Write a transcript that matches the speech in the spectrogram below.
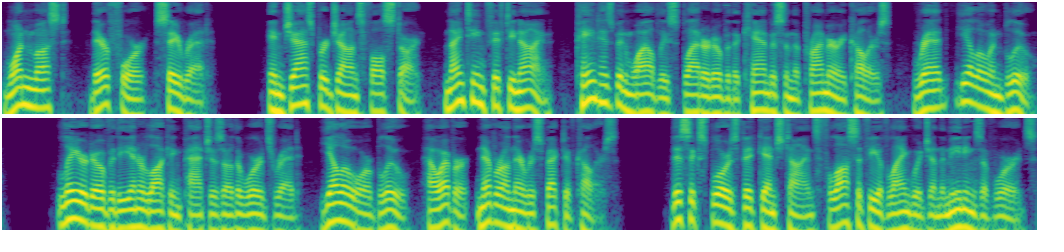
one must, therefore, say red. In Jasper Johns' False Start, 1959, paint has been wildly splattered over the canvas in the primary colors red, yellow, and blue. Layered over the interlocking patches are the words red, yellow, or blue, however, never on their respective colors. This explores Wittgenstein's philosophy of language and the meanings of words.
